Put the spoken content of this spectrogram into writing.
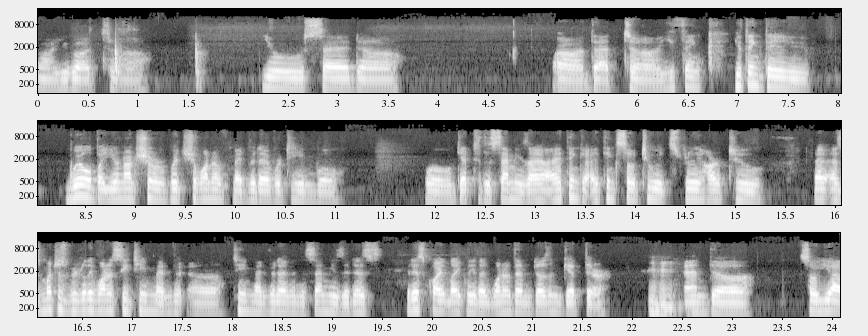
Uh, you got. Uh, you said uh, uh, that uh, you think you think they will, but you're not sure which one of Medvedev or Thiem will will get to the semis. I, I think I think so too. It's really hard to, as much as we really want to see Thiem Medve- uh, Thiem Medvedev in the semis. It is it is quite likely that one of them doesn't get there. Mhm. And uh, so, yeah,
